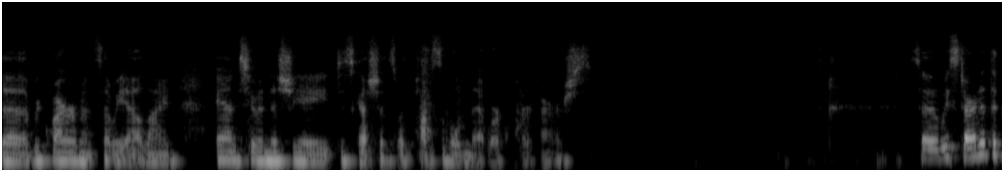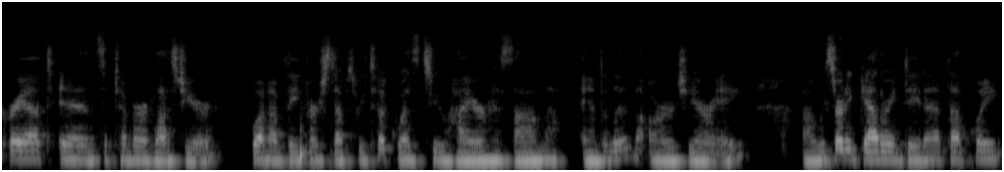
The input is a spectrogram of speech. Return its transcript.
the requirements that we outline and to initiate discussions with possible network partners. So we started the grant in September of last year. One of the first steps we took was to hire Hassam Andalib, our GRA. Uh, we started gathering data at that point,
